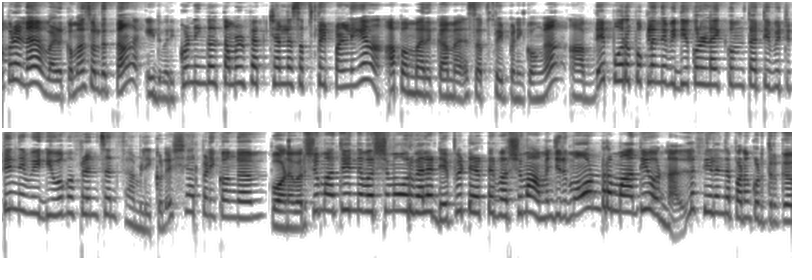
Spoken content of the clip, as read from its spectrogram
அப்புறம் என்ன வழக்கமாக சொல்கிறது தான். இது வரைக்கும் நீங்கள் தமிழ் ஃபேக்ட் சேனலை சப்ஸ்கிரைப் பண்ணலையா? அப்போ மறக்காமல் சப்ஸ்கிரைப் பண்ணிக்கோங்க. அப்படியே போகிற போக்கில் இந்த வீடியோக்குள்ள லைக்கும் தட்டி விட்டுட்டு இந்த வீடியோ உங்கள் ஃப்ரெண்ட்ஸ் அண்ட் ஃபேமிலி கூட ஷேர் பண்ணிக்கோங்க. போன வருஷம் மாற்றி இந்த வருஷமும் ஒரு வேளை டெபியூட் டேரக்டர் வருஷமாக அமைஞ்சிடுமோன்ற மாதிரி ஒரு நல்ல ஃபீல் இந்த படம் கொடுத்துருக்கு.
